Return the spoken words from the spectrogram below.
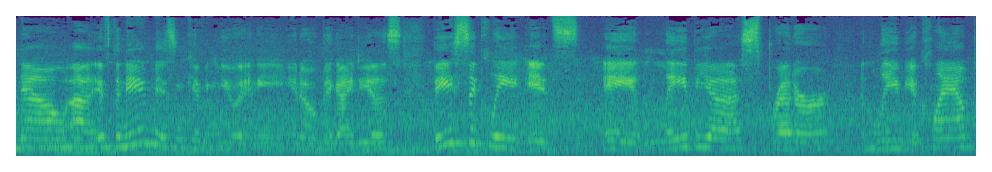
Now, uh, if the name isn't giving you any, you know, big ideas, Basically, it's a labia spreader and labia clamp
